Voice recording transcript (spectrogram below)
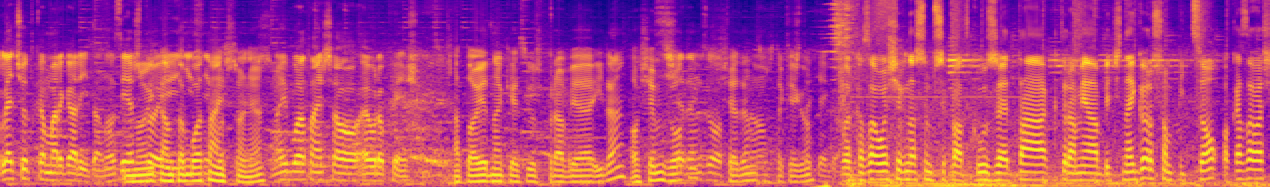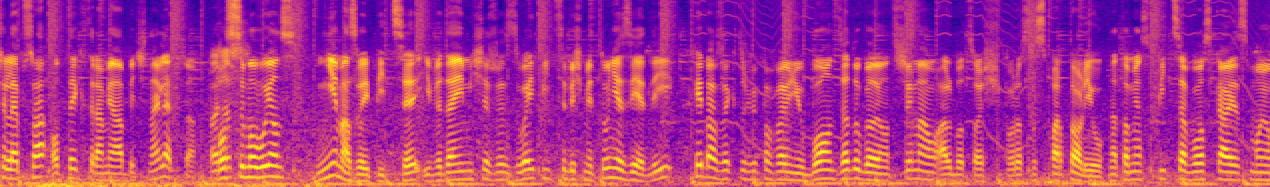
leciutka margarita, no zjesz No i to tamta nic była nie tańsza, poczujesz. nie? No i była tańsza o euro 50. A to jednak jest już prawie ile? 8 zł? 7 zł. 7, no, coś takiego. Okazało się w naszym przypadku, że ta, która miała być najgorszą pizzą, okazała się lepsza od tej, która miała być najlepsza. Chociaż- Podsumowując, nie ma złej pizzy i wydaje mi się, że złej pizzy byśmy tu nie zjedli, chyba że ktoś by popełnił błąd, za długo ją trzymał albo coś po prostu spartolił. Natomiast pizza włoska jest moją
